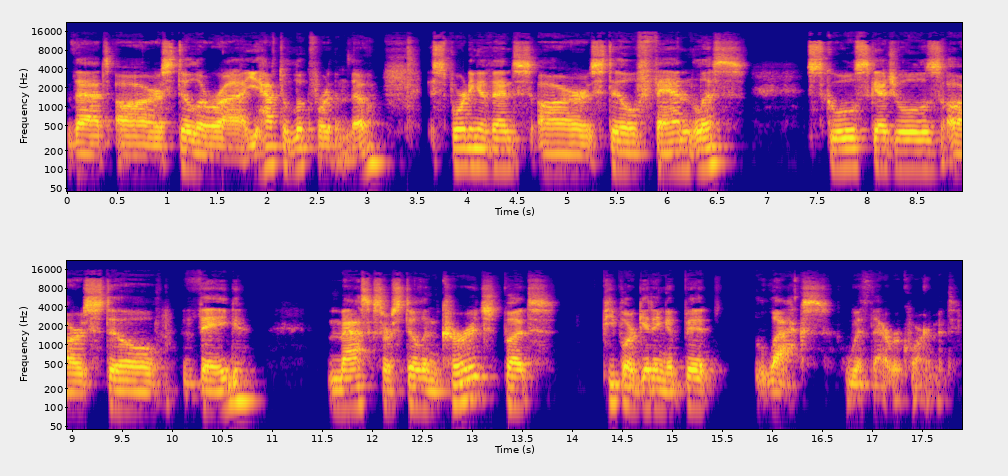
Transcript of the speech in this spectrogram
that are still awry. You have to look for them though. Sporting events are still fanless. School schedules are still vague. Masks are still encouraged, but people are getting a bit lax with that requirement.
